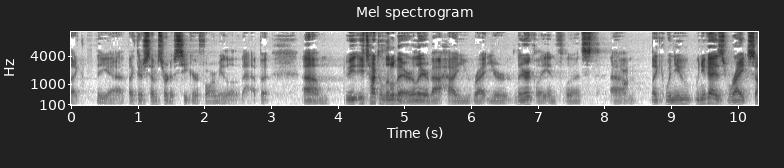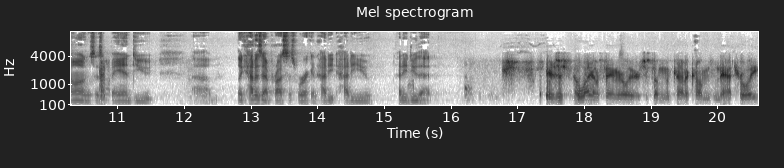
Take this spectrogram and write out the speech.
like the uh, like there's some sort of secret formula of that. But um, you, you talked a little bit earlier about how you write you're lyrically influenced. Um, like when you when you guys write songs as a band, do you um, like how does that process work, and how do you, how do you how do you do that? It's just like I was saying earlier. It's just something that kind of comes naturally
